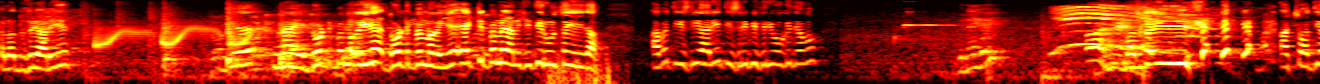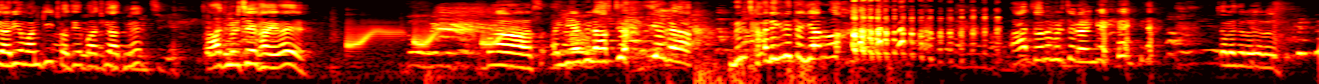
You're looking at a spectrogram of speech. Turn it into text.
चलो, दूसरी आ रही है। ये नहीं, दो टिप्पे में गई है, दो टिप्पे में गई है। एक टिप्पे में जानी चाहिए थी, रूल तो यही था। अबे, तीसरी आ रही है, तीसरी भी फ्री होगी, देखो। बस गई। आज चौथी आ रही है, मान की, चौथी और पांचवी हाथ में। आज मिर्चे खाएगा ये। बस, ये भी लास्ट ये गया मिर्च खाने के लिए तैयार हो आज दोनों मिर्चे खाएँगे। चलो चलो चलो।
